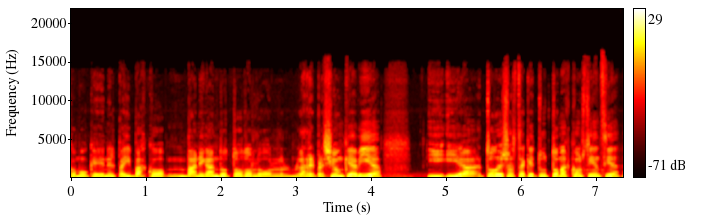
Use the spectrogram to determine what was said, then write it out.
como que en el País Vasco va negando todo la represión que había. Y, ah, todo eso hasta que tú tomas conciencia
